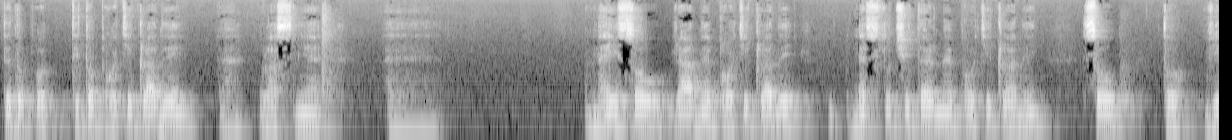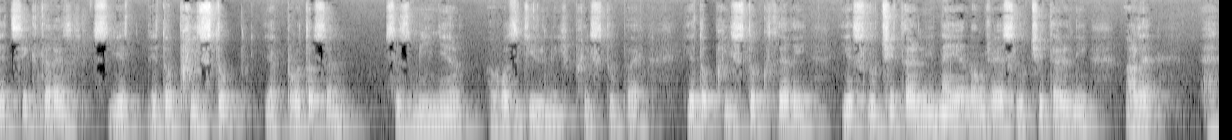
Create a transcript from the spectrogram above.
Tyto, tyto protiklady vlastně eh, nejsou žádné protiklady, neslučitelné protiklady. Jsou to věci, které je, je to přístup, jak proto jsem se zmínil o rozdílných přístupech, je to přístup, který je slučitelný. Nejenom, že je slučitelný, ale eh,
